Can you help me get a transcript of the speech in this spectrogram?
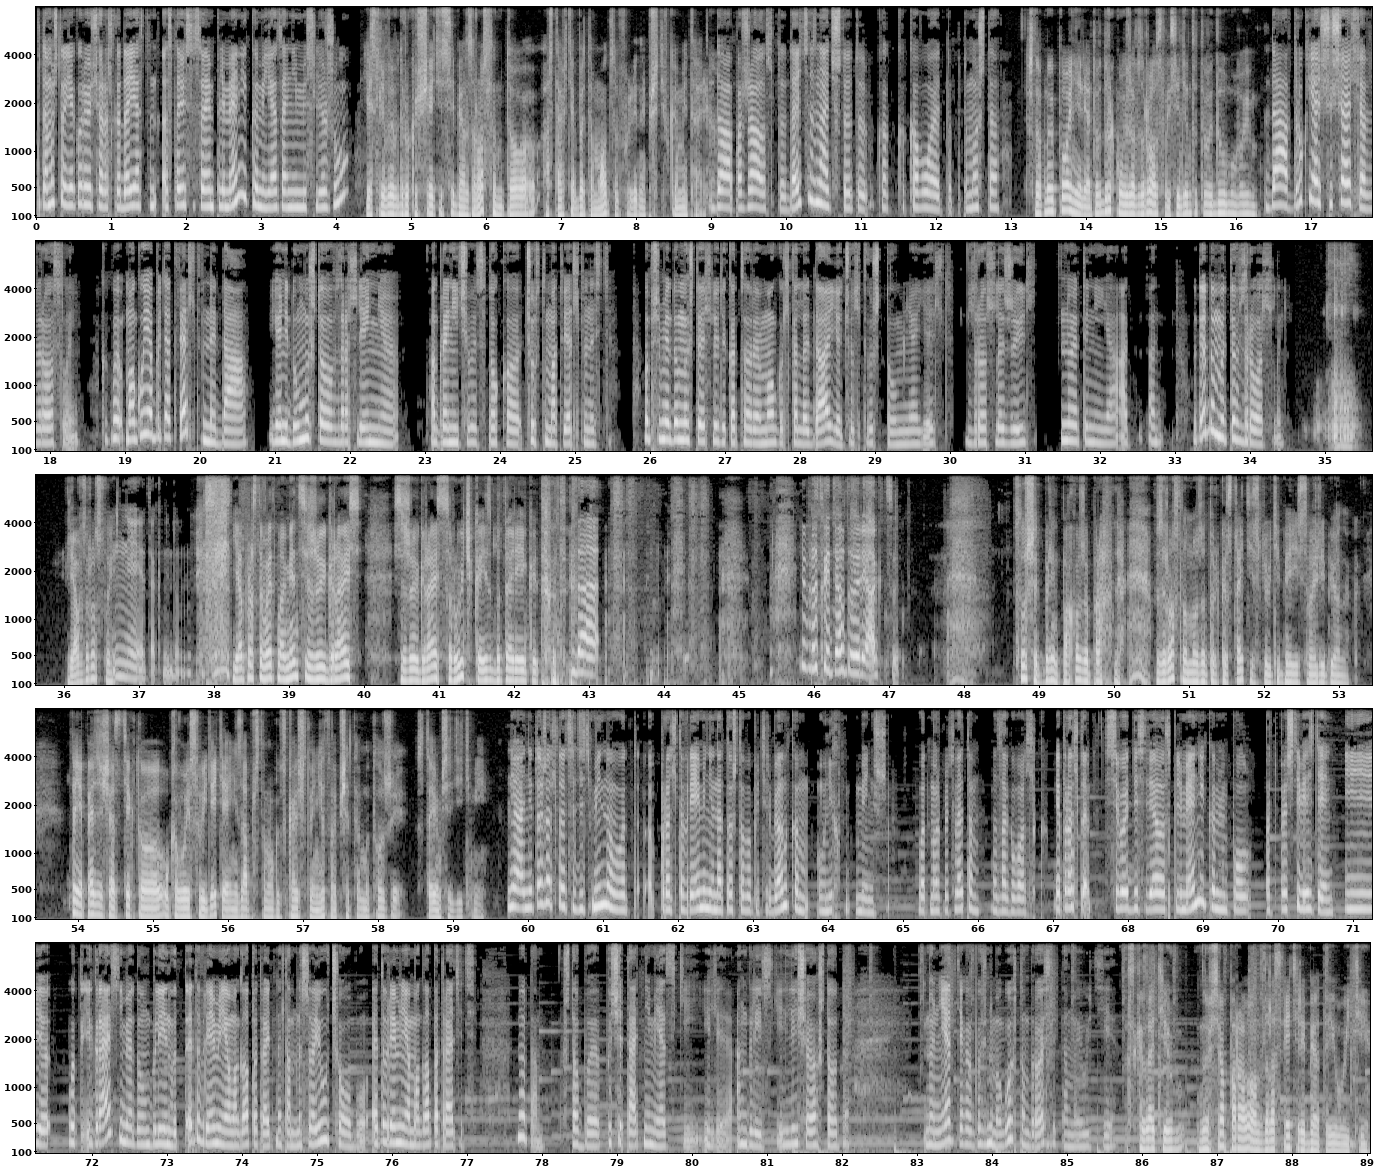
Потому что, я говорю еще раз, когда я остаюсь со своими племянниками, я за ними слежу, если вы вдруг ощущаете себя взрослым, то оставьте об этом отзыв или напишите в комментариях. Да, пожалуйста, дайте знать, что это, как, каково это, потому что... Чтобы мы поняли, а то вдруг мы уже взрослые, сидим тут и выдумываем. Да, вдруг я ощущаю себя взрослой. Как бы, могу я быть ответственной? Да. Я не думаю, что взросление ограничивается только чувством ответственности. В общем, я думаю, что есть люди, которые могут сказать, да, я чувствую, что у меня есть взрослая жизнь. Но это не я. А, а вот я думаю, ты взрослый. Я взрослый? Не, я так не думаю. Я просто в этот момент сижу играюсь, сижу играюсь с ручкой и с батарейкой тут. Да. Я просто хотела твою реакцию. Слушай, блин, похоже, правда. Взрослым можно только стать, если у тебя есть свой ребенок. Да и опять же сейчас те, кто, у кого есть свои дети, они запросто могут сказать, что нет, вообще-то мы тоже остаемся детьми. Не, они тоже остаются детьми, но вот просто времени на то, чтобы быть ребенком, у них меньше. Вот, может быть, в этом загвоздка. Я просто сегодня сидела с племянниками пол, почти весь день. И вот играя с ними, я думаю, блин, вот это время я могла потратить на, там, на свою учебу. Это время я могла потратить, ну, там, чтобы почитать немецкий или английский или еще что-то. Но нет, я как бы же не могу их там бросить там и уйти. Сказать им, ну все, пора вам взрослеть, ребята, и уйти.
